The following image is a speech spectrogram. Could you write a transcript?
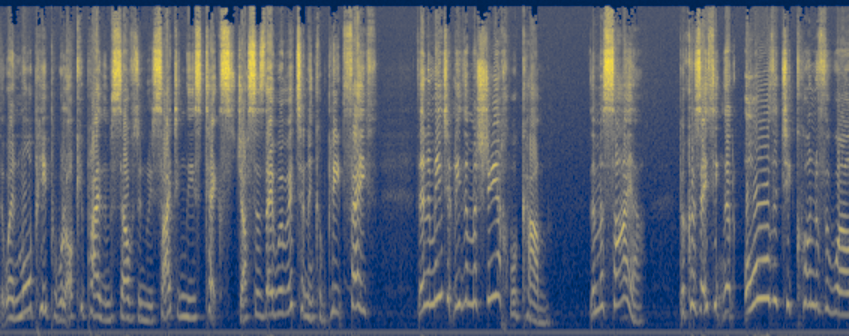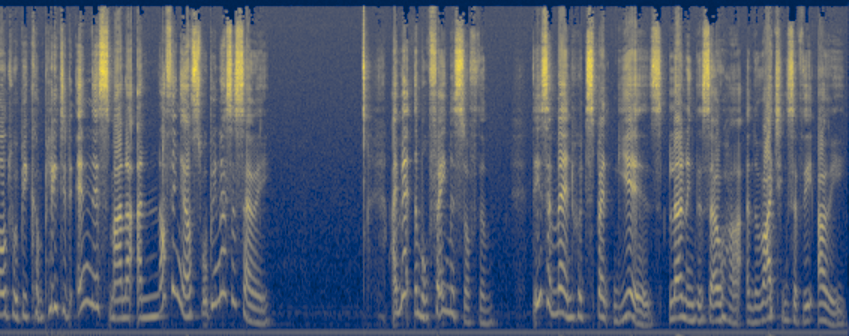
that when more people will occupy themselves in reciting these texts just as they were written in complete faith, then immediately the Mashiach will come, the Messiah, because they think that all the tikkun of the world will be completed in this manner and nothing else will be necessary. I met the more famous of them. These are men who had spent years learning the Zohar and the writings of the Ari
